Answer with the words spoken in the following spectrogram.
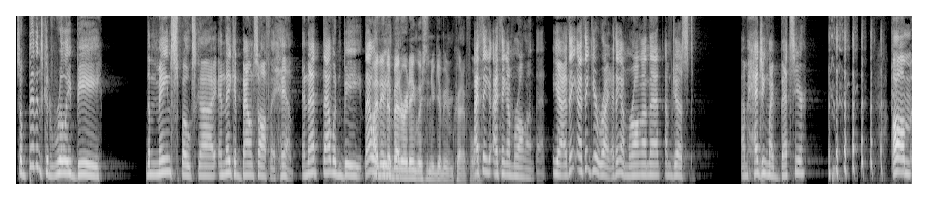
So Bivens could really be the main spokes guy, and they could bounce off of him, and that that would be that would. Be I think they're the- better at English than you're giving them credit for. I think I think I'm wrong on that. Yeah, I think I think you're right. I think I'm wrong on that. I'm just I'm hedging my bets here. Um,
